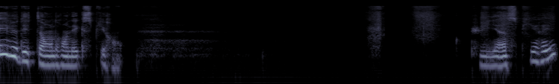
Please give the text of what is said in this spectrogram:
Et le détendre en expirant. Puis inspirez.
